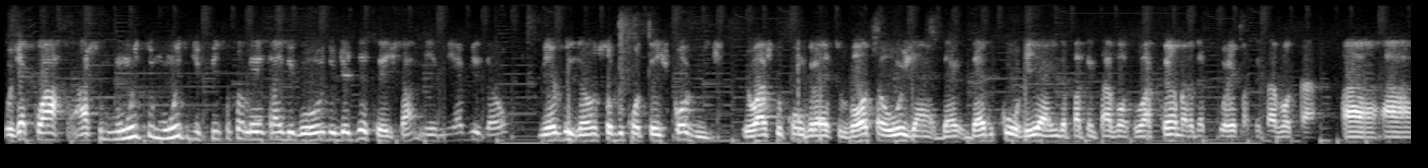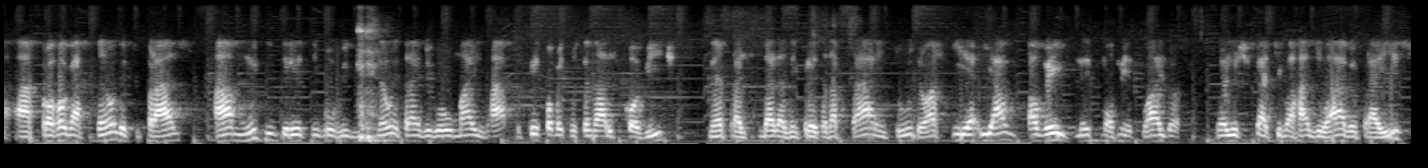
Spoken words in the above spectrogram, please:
Hoje é quarta. Acho muito, muito difícil essa lei entrar em vigor do dia 16, tá? Minha, minha visão, minha visão sobre o contexto de Covid. Eu acho que o Congresso vota hoje, deve, deve correr ainda para tentar votar, ou a Câmara deve correr para tentar votar a, a, a prorrogação desse prazo. Há muito interesse envolvido em não entrar em vigor o mais rápido, principalmente no cenário de Covid, né, para as empresas adaptarem tudo. Eu acho que e há, talvez nesse momento haja uma justificativa razoável para isso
